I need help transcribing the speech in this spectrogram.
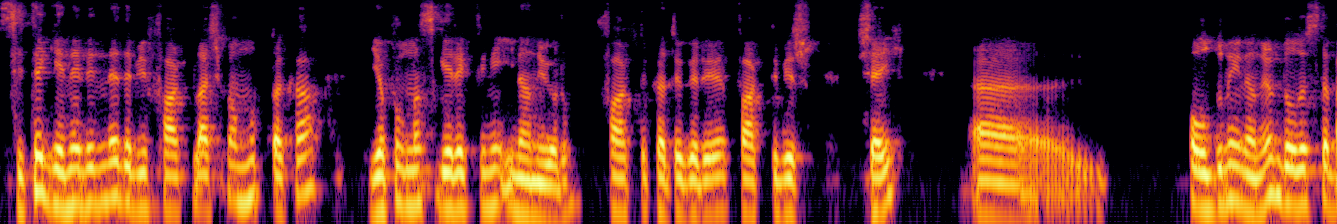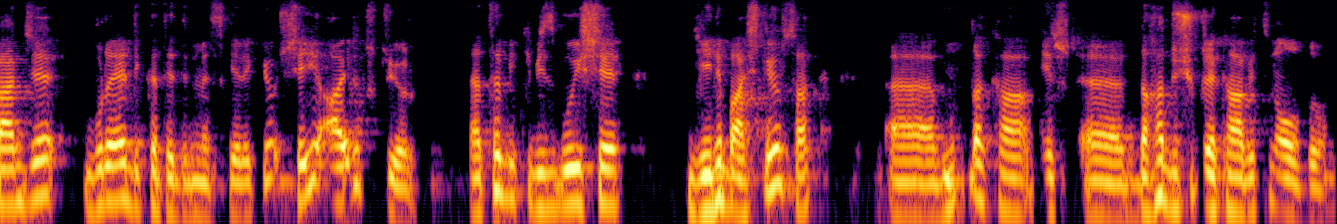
site genelinde de bir farklılaşma mutlaka yapılması gerektiğine inanıyorum. Farklı kategori, farklı bir şey e, olduğuna inanıyorum. Dolayısıyla bence buraya dikkat edilmesi gerekiyor. Şeyi ayrı tutuyorum. Yani tabii ki biz bu işe yeni başlıyorsak e, mutlaka bir e, daha düşük rekabetin olduğu,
